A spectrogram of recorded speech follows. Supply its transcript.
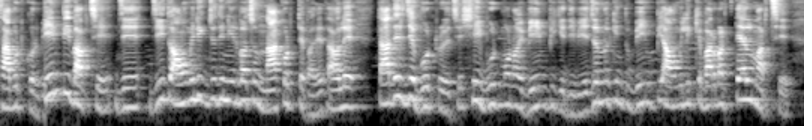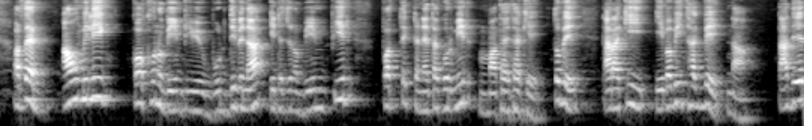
সাপোর্ট করবে। বিএনপি ভাবছে যে, যেহেতু আওয়ামী লীগ যদি নির্বাচন না করতে পারে, তাহলে তাদের যে ভোট রয়েছে, সেই ভোট মনে হয় বিএনপিকে দিবে। এজন্য কিন্তু বিএনপি আওয়ামী লীগকে বারবার তেল মারছে। অর্থাৎ আওয়ামী লীগ কখনো বিএনপি ভোট দিবে না, এটা যেন বিএনপির প্রত্যেকটা নেতাকর্মীর মাথায় থাকে। তবে তারা কি এভাবেই থাকবে? না। তাদের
